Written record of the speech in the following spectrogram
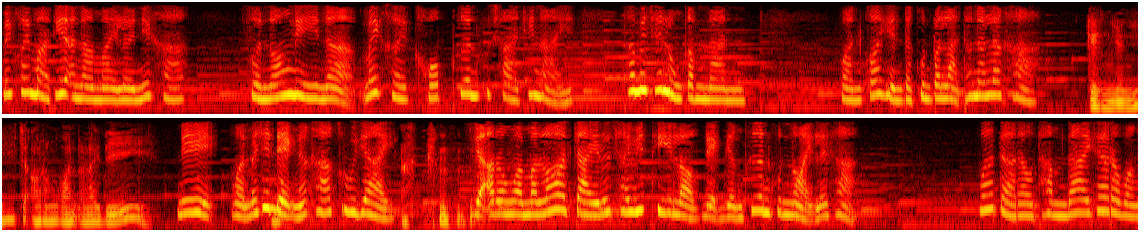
ไม่ค่อยมาที่อนามัยเลยนี่คะ ส่วนน้องนีน่ะ ไม่เคยคบเพื่อนผู้ชายที่ไหน ถ้าไม่ใช่ลุงกำนันหวันก็เห็นแต่คุณประหลัดเท่านั้นแหละค่ะ เก่งอย่างนี้จะเอารางวัลอะไรดี นี่หวันไม่ใช่เด็กนะคะ ครูใหญ่ อย่าเอารางวัลมาล่อใจหรือใช้วิธีหลอกเด็กอย่างเพื่อนคุณหน่อยเลยค่ะ ว่าแต่เราทำได้แค่ระวัง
